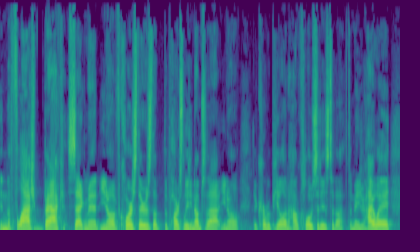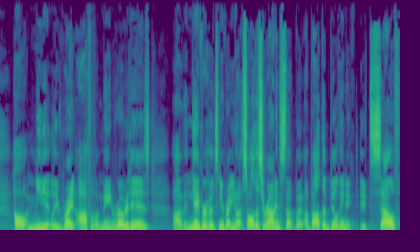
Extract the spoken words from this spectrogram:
in the flashback segment, you know, of course, there's the the parts leading up to that. You know, the curb appeal and how close it is to the the major highway, how immediately right off of a main road it is, uh, the neighborhoods nearby. You know, so all the surrounding stuff. But about the building it, itself.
